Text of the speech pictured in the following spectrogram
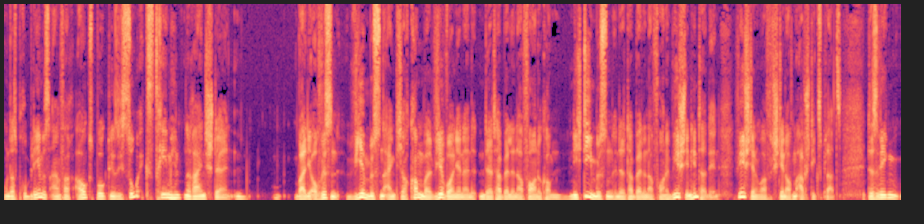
Und das Problem ist einfach Augsburg, die sich so extrem hinten reinstellen, weil die auch wissen, wir müssen eigentlich auch kommen, weil wir wollen ja in der, Tabelle nach vorne kommen. Nicht die müssen in der Tabelle nach vorne. Wir stehen hinter denen. Wir stehen auf, stehen auf dem Abstiegsplatz. Deswegen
